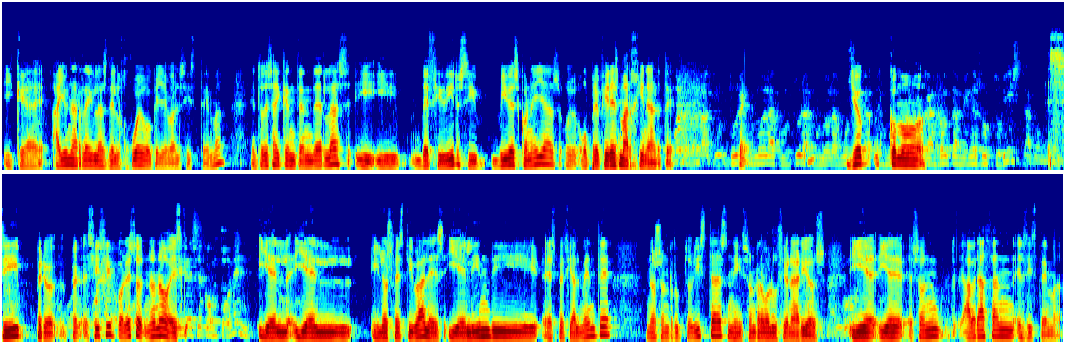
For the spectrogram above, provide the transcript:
y que hay unas reglas del juego que lleva el sistema, entonces hay que entenderlas y, y decidir si vives con ellas o, o prefieres marginarte. Yo como sí, pero, pero- sí, sí, por eso, no, no, es que y el y el y los festivales y el indie especialmente no son rupturistas ni son revolucionarios y, y, eh, son abrazan el sistema.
